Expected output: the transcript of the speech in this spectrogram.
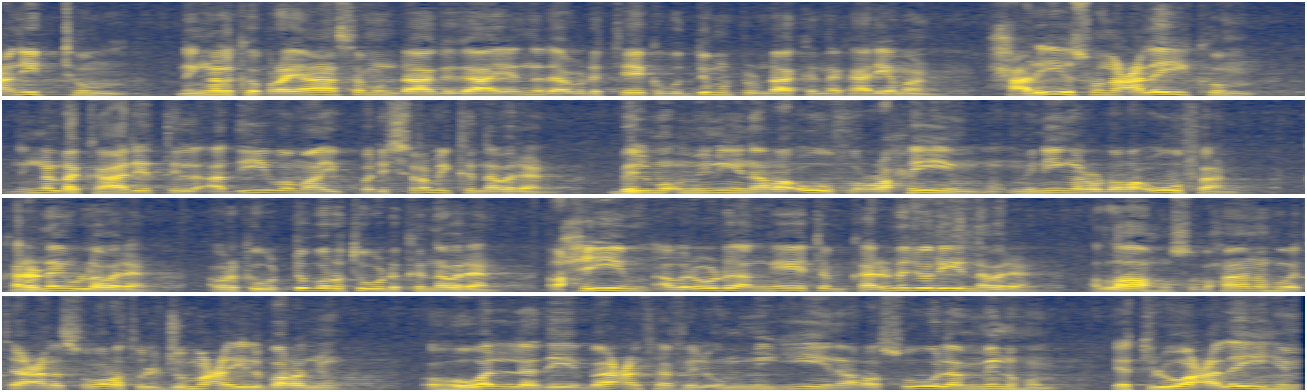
അനിറ്റും നിങ്ങൾക്ക് പ്രയാസമുണ്ടാകുക എന്നത് അവിടത്തേക്ക് ബുദ്ധിമുട്ടുണ്ടാക്കുന്ന കാര്യമാണ് ഹറീസുൻ അലൈക്കും നിങ്ങളുടെ കാര്യത്തിൽ അതീവമായി പരിശ്രമിക്കുന്നവരാണ് ബിൽ മുഅ്മിനീന റഊഫ് റഹീം മുഅ്മിനീങ്ങളോട് റഊഫാണ് കരുണയുള്ളവരാണ് അവർക്ക് വിട്ടുപുറത്തു കൊടുക്കുന്നവരാണ് റഹീം അവരോട് അങ്ങേയറ്റം കരുണ ചൊരിയുന്നവരാണ് അള്ളാഹു സുബ്ഹാനഹു വതആല സൂറത്തുൽ ജുമുഅയിൽ പറഞ്ഞു هو الذي بعث في الأميين رسولا منهم يتلو عليهم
